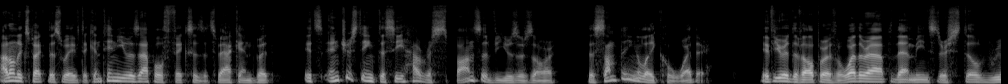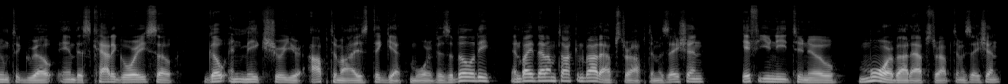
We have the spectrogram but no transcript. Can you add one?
I don't expect this wave to continue as Apple fixes its backend, but it's interesting to see how responsive users are to something like weather. If you're a developer of a weather app, that means there's still room to grow in this category, so go and make sure you're optimized to get more visibility. And by that, I'm talking about App Store optimization. If you need to know more about App Store optimization,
